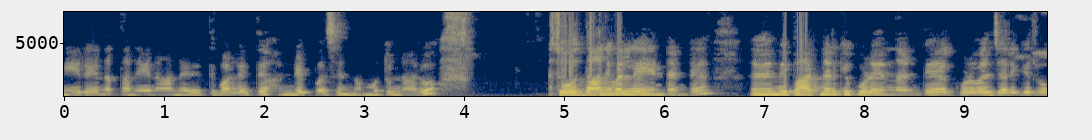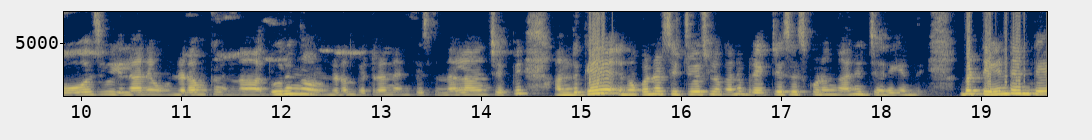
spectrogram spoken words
మీరైనా తనైనా అనేది అయితే వాళ్ళైతే హండ్రెడ్ పర్సెంట్ నమ్ముతున్నారు. సో దానివల్ల ఏంటంటే మీ పార్ట్నర్కి కూడా ఏంటంటే గొడవలు జరిగి రోజు ఇలానే ఉండడం కన్నా దూరంగా ఉండడం బెటర్ అని అనిపిస్తుంది. అలా అని చెప్పి అందుకే నొకొండ సిచ్యువేషన్లో కానీ బ్రేక్ చేసేసుకోవడం కానీ జరిగింది. బట్ ఏంటంటే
